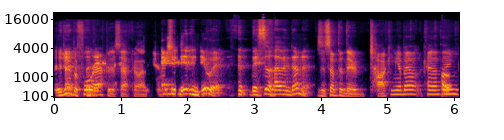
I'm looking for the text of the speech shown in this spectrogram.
They do Uh, it before but or after the South Carolina game? Actually, didn't do it. they still haven't done it. Is it something they're talking about, kind of Oh. thing?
